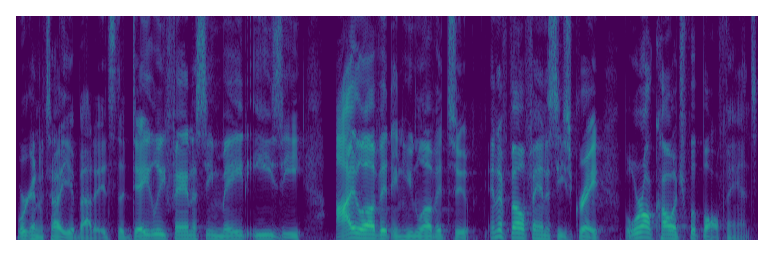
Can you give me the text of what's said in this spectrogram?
we're going to tell you about it. It's the daily fantasy made easy. I love it and you love it too. NFL fantasy is great, but we're all college football fans.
